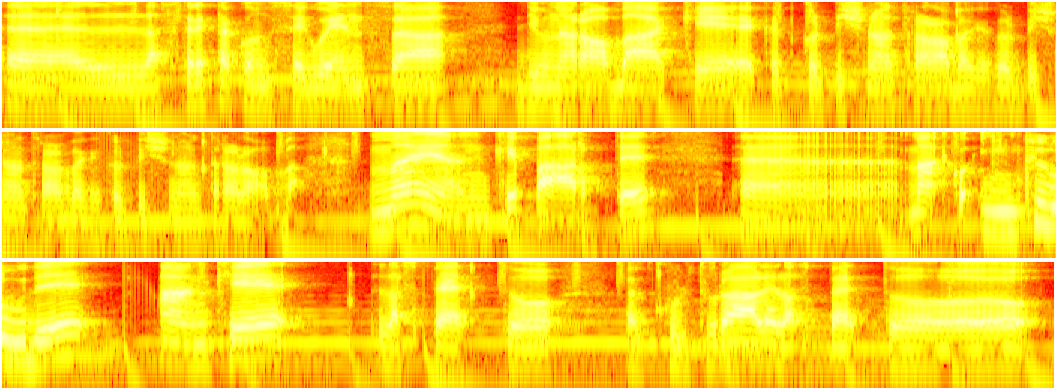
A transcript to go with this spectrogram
eh, la stretta conseguenza di una roba che colpisce un'altra roba, che colpisce un'altra roba, che colpisce un'altra roba, ma è anche parte, eh, ma include anche l'aspetto eh, culturale, l'aspetto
